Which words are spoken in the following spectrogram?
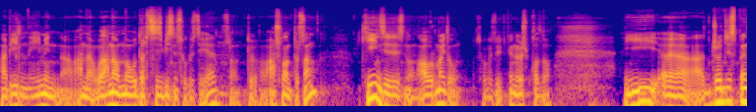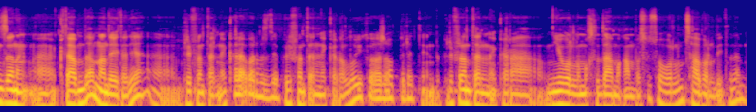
Мобильный. И мен ана анау мынау ударды сезбейсің сол кезде иә. Ашуланып тұрсаң кейін сезесің оны. Ауырмайды ол. Сол кезде өйткені өшіп қалды ол. И ә, джо диспензаның ә, кітабында мынандай айтады иә? Ә, префронтальная кора бар бізде. Префронтальная кора логикаға жауап береді. Енді префронтальная кора неғұрлым мықты дамыған болса соғұрлым сабырлы дейді адам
